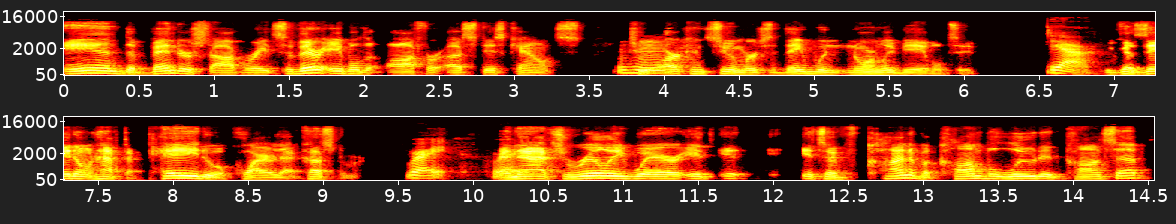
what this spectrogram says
and the vendors to operate so they're able to offer us discounts to Mhm. our consumers that they wouldn't normally be able to Yeah. because they don't have to pay to acquire that customer Right. Right. and that's really where it, it it's a kind of a convoluted concept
